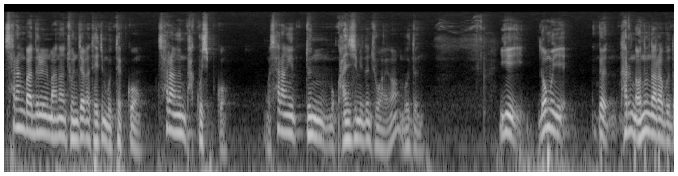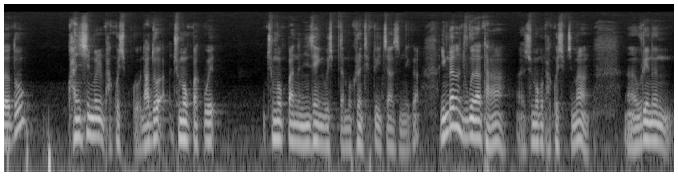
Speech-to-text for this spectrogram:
사랑받을 만한 존재가 되지 못했고 사랑은 받고 싶고 뭐 사랑이든 뭐 관심이든 좋아요. 뭐든. 이게 너무 그러니까 다른 어느 나라보다도 관심을 받고 싶고 나도 주목받고 주목받는 인생이고 싶다 뭐 그런 책도 있지 않습니까? 인간은 누구나 다 주목을 받고 싶지만 어, 우리는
